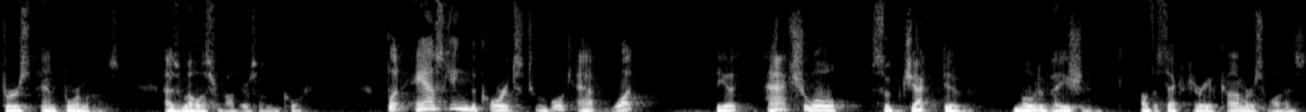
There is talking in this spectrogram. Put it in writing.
first and foremost, as well as from others on the court. But asking the courts to look at what the actual subjective motivation of the Secretary of Commerce was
